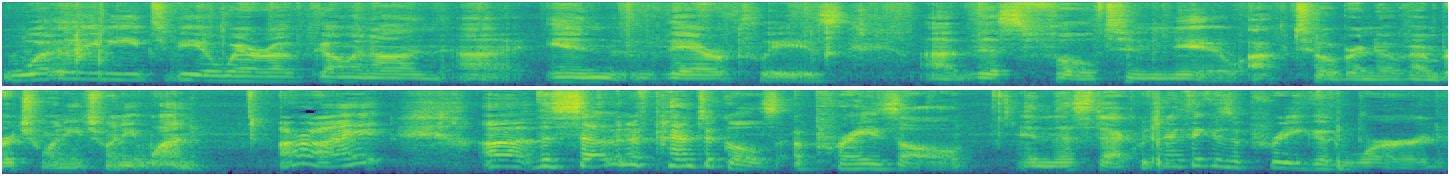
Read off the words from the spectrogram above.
what do they need to be aware of going on uh, in there, please? Uh, this full to new October, November 2021. All right. Uh, the Seven of Pentacles appraisal in this deck, which I think is a pretty good word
